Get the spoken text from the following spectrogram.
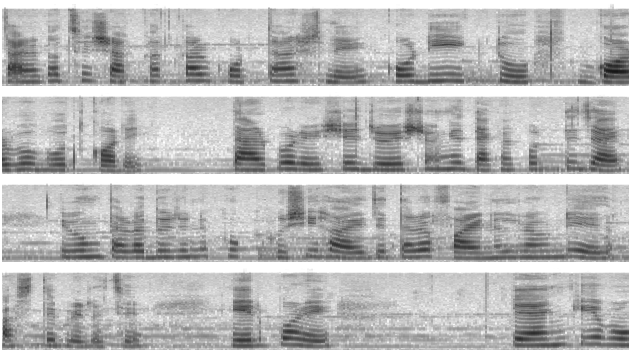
তার কাছে সাক্ষাৎকার করতে আসলে কোডি একটু গর্ববোধ করে। তারপরে সে জয়ের সঙ্গে দেখা করতে যায় এবং তারা দুজনে খুব খুশি হয় যে তারা ফাইনাল রাউন্ডে আসতে পেরেছে। এরপরে ট্যাঙ্ক এবং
